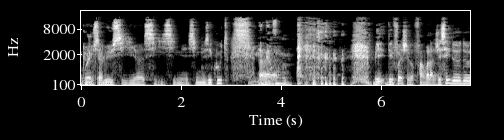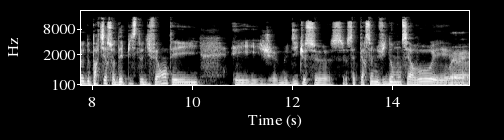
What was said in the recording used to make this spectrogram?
que je salue si euh, si si s'il nous écoute. Il est euh, mais des fois, je, enfin voilà, j'essaye de, de, de partir sur des pistes différentes et et je me dis que ce, cette personne vit dans mon cerveau et euh,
